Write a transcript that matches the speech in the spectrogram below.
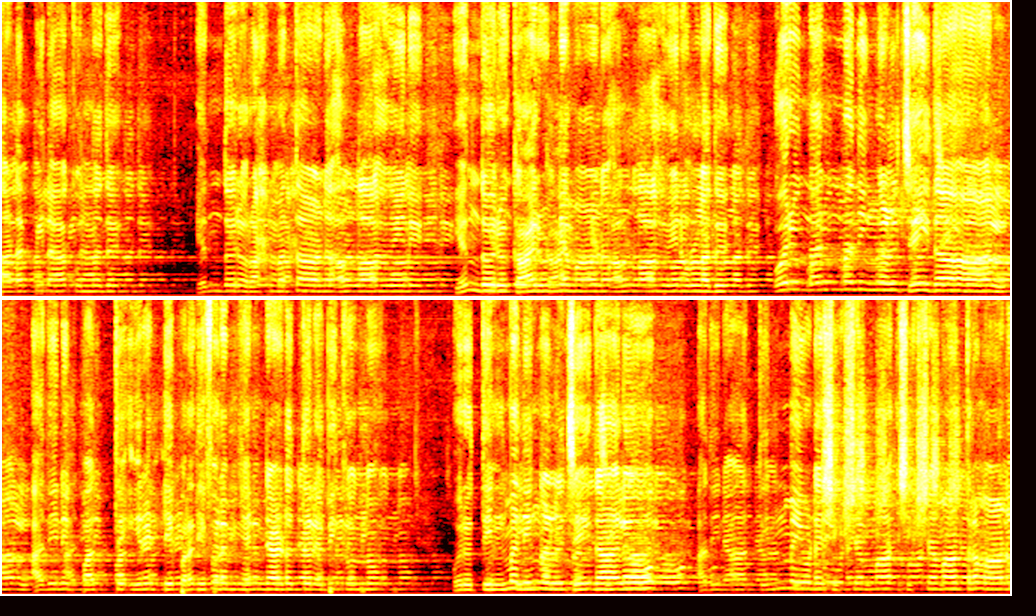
നടപ്പിലാക്കുന്നത്. എന്തൊരു റഹ്മത്താണ് അള്ളാഹുവിന് എന്തൊരു കാരുണ്യമാണ് അള്ളാഹുവിനുള്ളത്. ഒരു നന്മ നിങ്ങൾ ചെയ്താൽ അതിന് പത്ത് ഇരട്ടി പ്രതിഫലം എന്റെ അടുത്ത് ലഭിക്കുന്നു. ഒരു തിന്മ നിങ്ങൾ ചെയ്താലോ അതിനാ തിന്മയുടെ ശിക്ഷ ശിക്ഷ മാത്രമാണ്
